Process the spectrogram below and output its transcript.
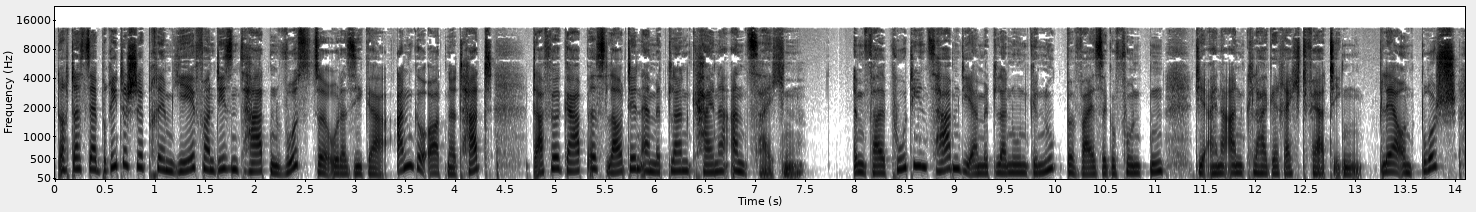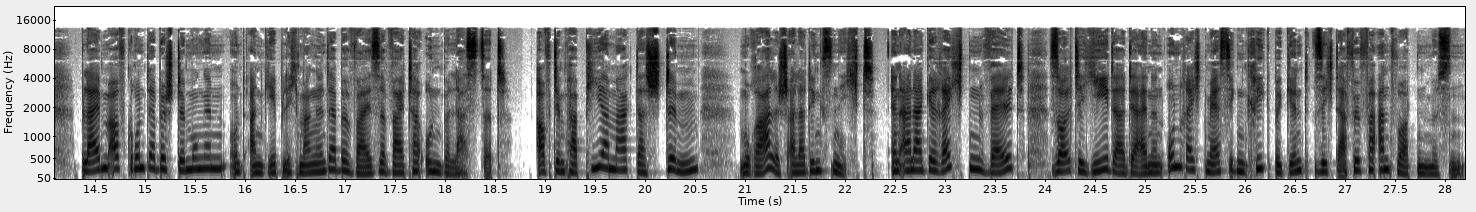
Doch dass der britische Premier von diesen Taten wusste oder sie gar angeordnet hat, dafür gab es laut den Ermittlern keine Anzeichen. Im Fall Putins haben die Ermittler nun genug Beweise gefunden, die eine Anklage rechtfertigen. Blair und Bush bleiben aufgrund der Bestimmungen und angeblich mangelnder Beweise weiter unbelastet. Auf dem Papier mag das stimmen, moralisch allerdings nicht. In einer gerechten Welt sollte jeder, der einen unrechtmäßigen Krieg beginnt, sich dafür verantworten müssen.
